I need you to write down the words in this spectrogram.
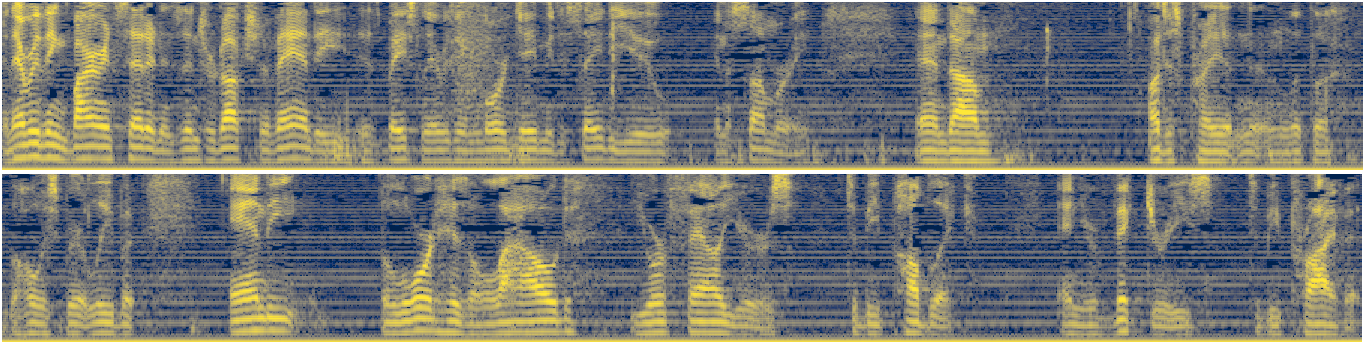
and everything Byron said in his introduction of Andy is basically everything the Lord gave me to say to you in a summary. And um, I'll just pray it and, and let the, the Holy Spirit lead. But Andy, the Lord has allowed your failures to be public and your victories to be private.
